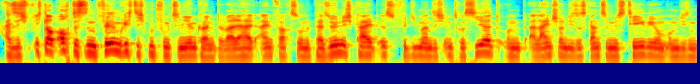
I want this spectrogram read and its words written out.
also ich, ich glaube auch, dass ein Film richtig gut funktionieren könnte, weil er halt einfach so eine Persönlichkeit ist, für die man sich interessiert und allein schon dieses ganze Mysterium um diesen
